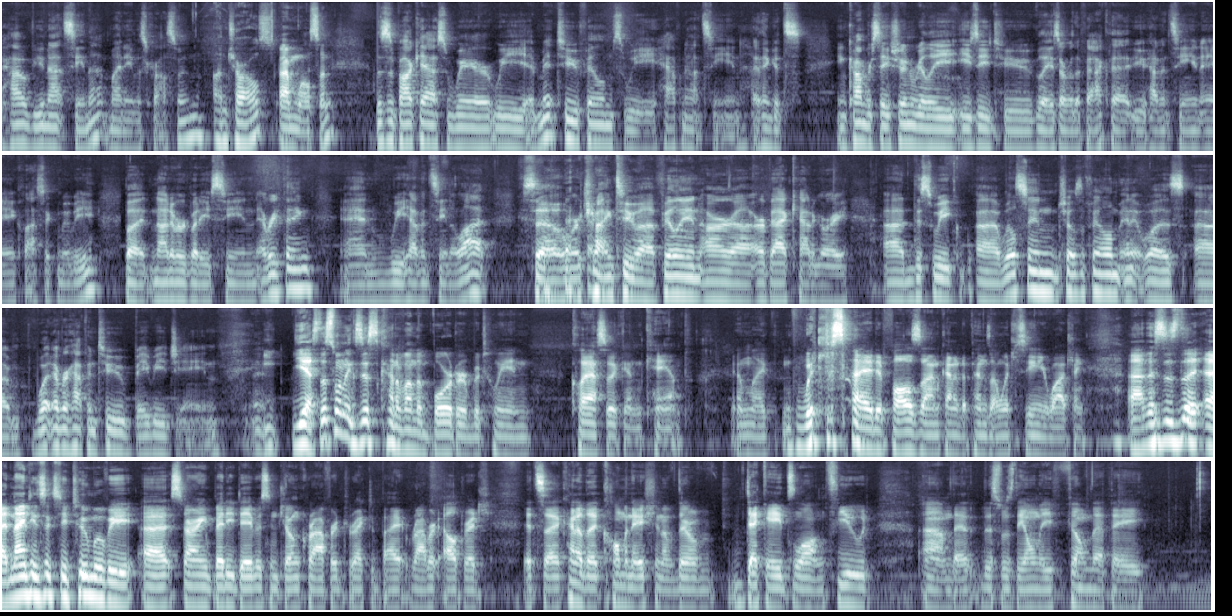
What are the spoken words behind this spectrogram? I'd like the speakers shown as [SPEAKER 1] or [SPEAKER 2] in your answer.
[SPEAKER 1] How Have You Not Seen That? My name is Crossman.
[SPEAKER 2] I'm Charles.
[SPEAKER 3] I'm Wilson.
[SPEAKER 1] This is a podcast where we admit to films we have not seen. I think it's in conversation really easy to glaze over the fact that you haven't seen a classic movie, but not everybody's seen everything, and we haven't seen a lot. So we're trying to uh, fill in our, uh, our back category. Uh, this week, uh, Wilson chose a film, and it was um, Whatever Happened to Baby Jane.
[SPEAKER 3] Yes, this one exists kind of on the border between classic and camp. And like which side it falls on kind of depends on which scene you're watching. Uh, this is the uh, 1962 movie uh, starring Bette Davis and Joan Crawford, directed by Robert Aldrich. It's uh, kind of the culmination of their decades-long feud. Um, that this was the only film that they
